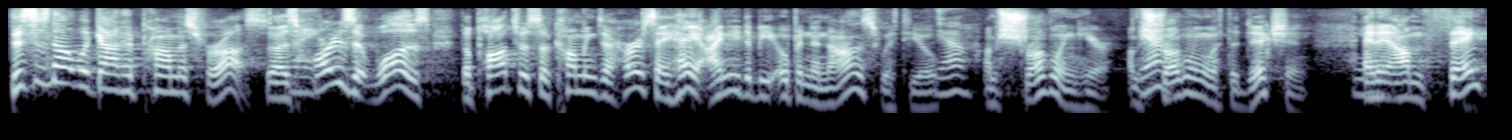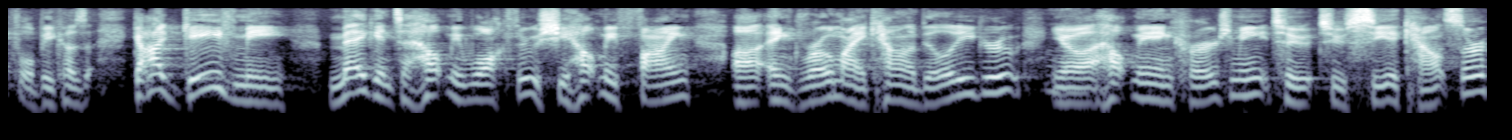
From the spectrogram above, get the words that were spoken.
This is not what God had promised for us. So, as Right. hard as it was, the plot twist of coming to her, say, Hey, I need to be open and honest with you. Yeah. I'm struggling here. I'm Yeah. struggling with addiction. And I'm thankful because God gave me Megan to help me walk through. She helped me find uh, and grow my accountability group. You know, helped me encourage me to, to see a counselor.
